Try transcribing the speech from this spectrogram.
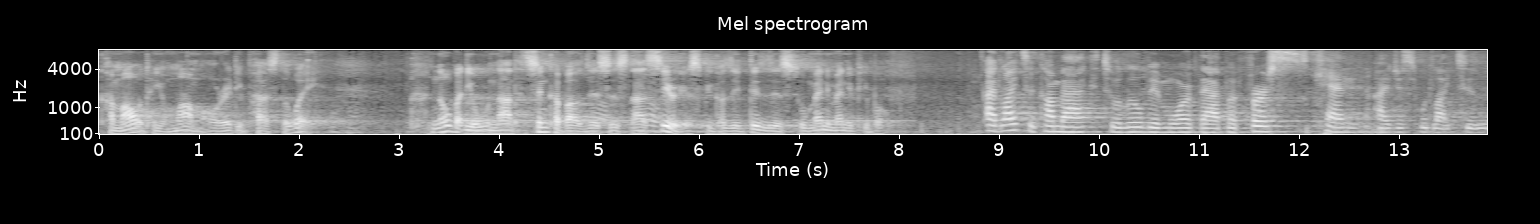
come out, your mom already passed away. Nobody would not think about this. It's not serious because they did this to many, many people. I'd like to come back to a little bit more of that, but first, Ken, I just would like to,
